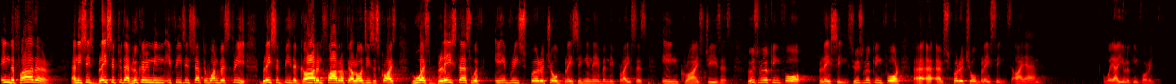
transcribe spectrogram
In the Father. And he says, Blessed to that. Look at him in Ephesians chapter 1, verse 3. Blessed be the God and Father of our Lord Jesus Christ, who has blessed us with every spiritual blessing in heavenly places in Christ Jesus. Who's looking for blessings? Who's looking for uh, uh, uh, spiritual blessings? I am. Where are you looking for it?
